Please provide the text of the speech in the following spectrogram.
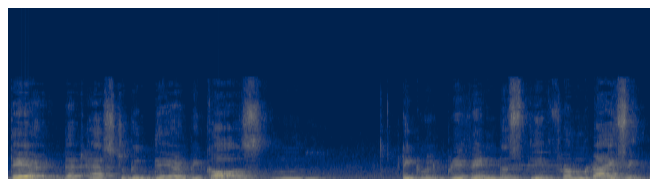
there that has to be there because um, it will prevent the slip from rising.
